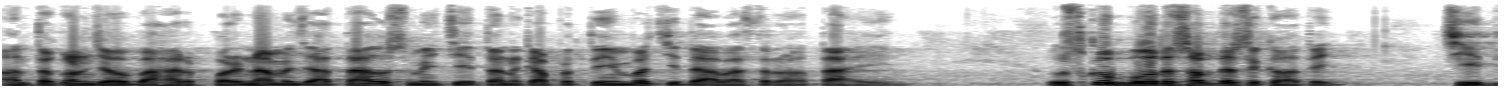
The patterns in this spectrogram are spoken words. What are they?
अंतकरण जब बाहर परिणाम जाता है, उसमें चेतन का प्रतिबिंब चिदाभास रहता है। उसको बोध शब्द से कहते चिद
